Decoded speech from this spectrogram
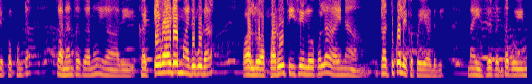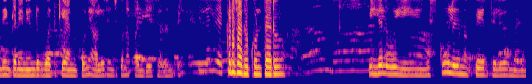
చెప్పకుండా తనంత తను ఇక అది కట్టేవాడేమో అది కూడా. వాళ్ళు ఆ పరువు తీసే లోపల ఆయన తట్టుకోలేకపోయాడు అది. నా ఇజ్జత్ అంతా పోయింది ఇంకా నేను ఎందుకు బతికే అనుకొని ఆలోచించుకొని పనిచేశాడు పని చేశాడు అంతే. పిల్లలు ఎక్కడ చదువుకుంటారు? పిల్లలు ఈ స్కూల్ నాకు పేరు తెలియదు మేడం.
